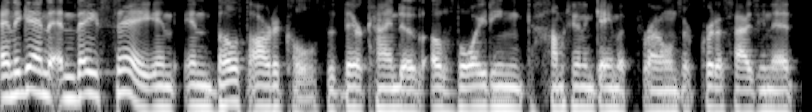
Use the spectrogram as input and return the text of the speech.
and again, and they say in in both articles that they're kind of avoiding commenting on Game of Thrones or criticizing it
